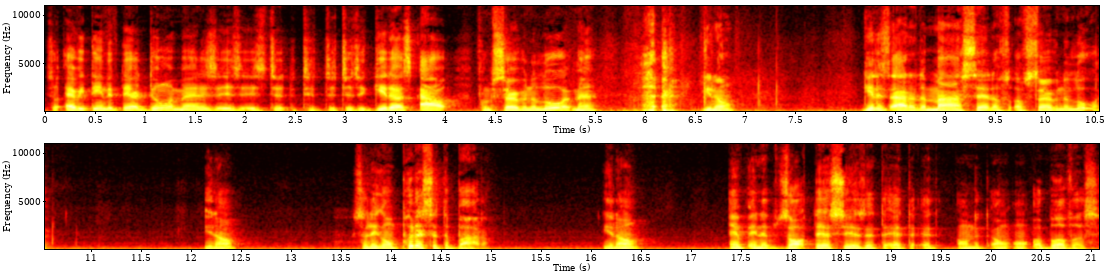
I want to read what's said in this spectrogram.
So everything that they're doing, man, is is is to to to, to get us out from serving the Lord, man. you know? Get us out of the mindset of, of serving the Lord. You know? So they're gonna put us at the bottom. You know? And, and exalt their sins at the at the at, on the on, on above us.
